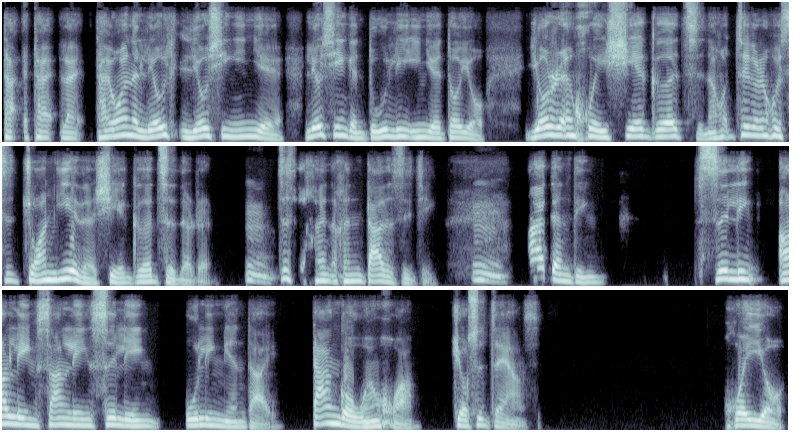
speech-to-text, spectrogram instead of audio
台台来台湾的流流行音乐、流行跟独立音乐都有，有人会写歌词，然后这个人会是专业的写歌词的人，嗯，这是很很大的事情，嗯，阿根廷四零二零三零四零五零年代 tango 文化就是这样子，会有。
